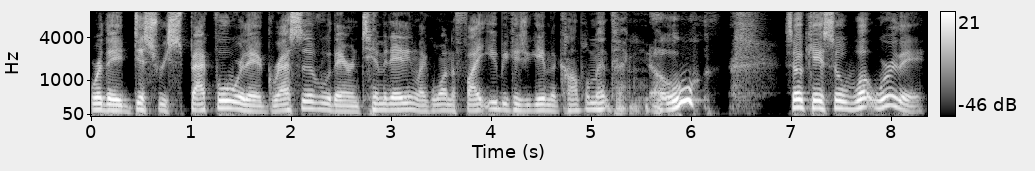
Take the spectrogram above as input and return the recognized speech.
Were they disrespectful? Were they aggressive? Were they intimidating, like wanting to fight you because you gave them a compliment? Like, no. So okay, so what were they?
